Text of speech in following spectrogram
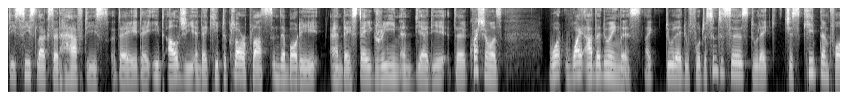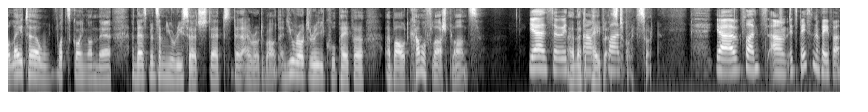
these sea slugs that have these they they eat algae and they keep the chloroplasts in their body and they stay green. And the idea, the question was, what why are they doing this? Like do they do photosynthesis? Do they just keep them for later? What's going on there? And there's been some new research that that i wrote about. And you wrote a really cool paper about camouflage plants. Yeah, so it's uh, not a um, paper plants- story sorry Yeah, plants. Um, it's based on a paper.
